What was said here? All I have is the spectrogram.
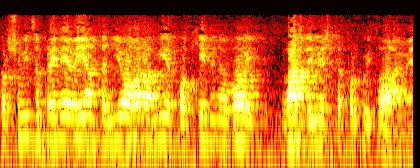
për shumicën prej neve janë të njohura, mirëpo kemi nevojë vazhdimisht të përkujtohemi.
